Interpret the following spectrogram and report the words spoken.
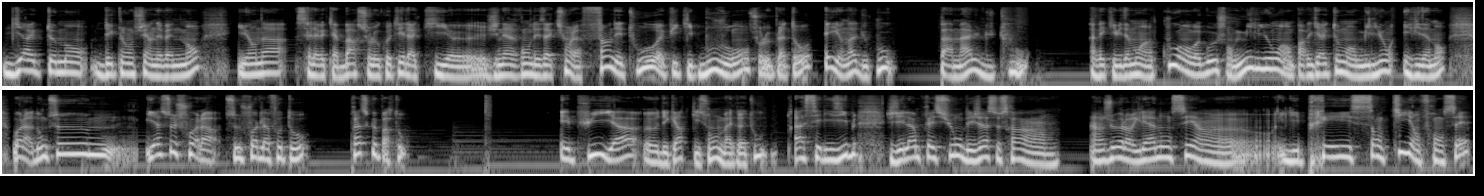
directement déclencher un événement. Il y en a celles avec la barre sur le côté là qui euh, généreront des actions à la fin des tours et puis qui bougeront sur le plateau. Et il y en a du coup pas mal du tout avec évidemment un coup en haut à gauche en millions, on parle directement en millions évidemment. Voilà, donc il y a ce choix-là, ce choix de la photo, presque partout. Et puis il y a euh, des cartes qui sont malgré tout assez lisibles. J'ai l'impression déjà ce sera un, un jeu, alors il est annoncé, il est pressenti en français,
